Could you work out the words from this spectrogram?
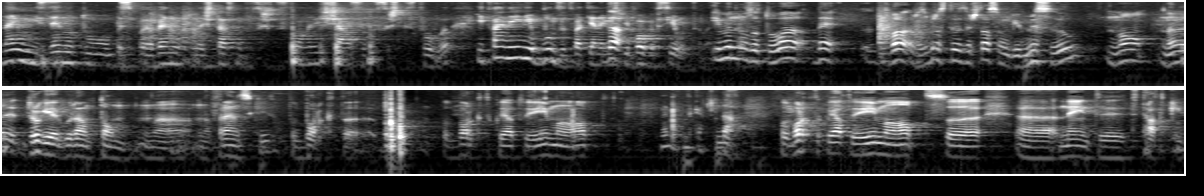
най-унизеното, безправеното, нещастното същество, нали? шанса да съществува. И това е нейният бунт, затова тя не да. мисли Бога в силата. Нали? Именно за това, не, това, разбира се, тези неща съм ги мислил, но нали, другия голям том на, на френски, подборката, подборката, която е има от... Не, така. Да подборката, която я има от а, а, нейните тетрадки,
